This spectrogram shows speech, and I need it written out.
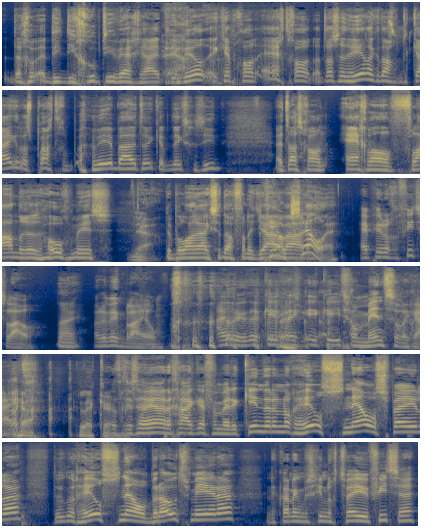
de, die, die groep die wegrijdt. Je Ja. wil, ik heb gewoon echt gewoon, het was een heerlijke dag om te kijken. Het was prachtig weer buiten. Ik heb niks gezien. Het was gewoon echt wel Vlaanderen hoogmis. Ja. De belangrijkste dag van het jaar. Ging ook waren. snel, hè? Heb je nog een fiets, Lau? Nee. Oh, daar ben ik blij om. Eigenlijk een keer, keer iets van menselijkheid. Ja, lekker. Dat gezegd, ja, dan ga ik even met de kinderen nog heel snel spelen. Doe ik nog heel snel brood smeren. En dan kan ik misschien nog twee uur fietsen.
